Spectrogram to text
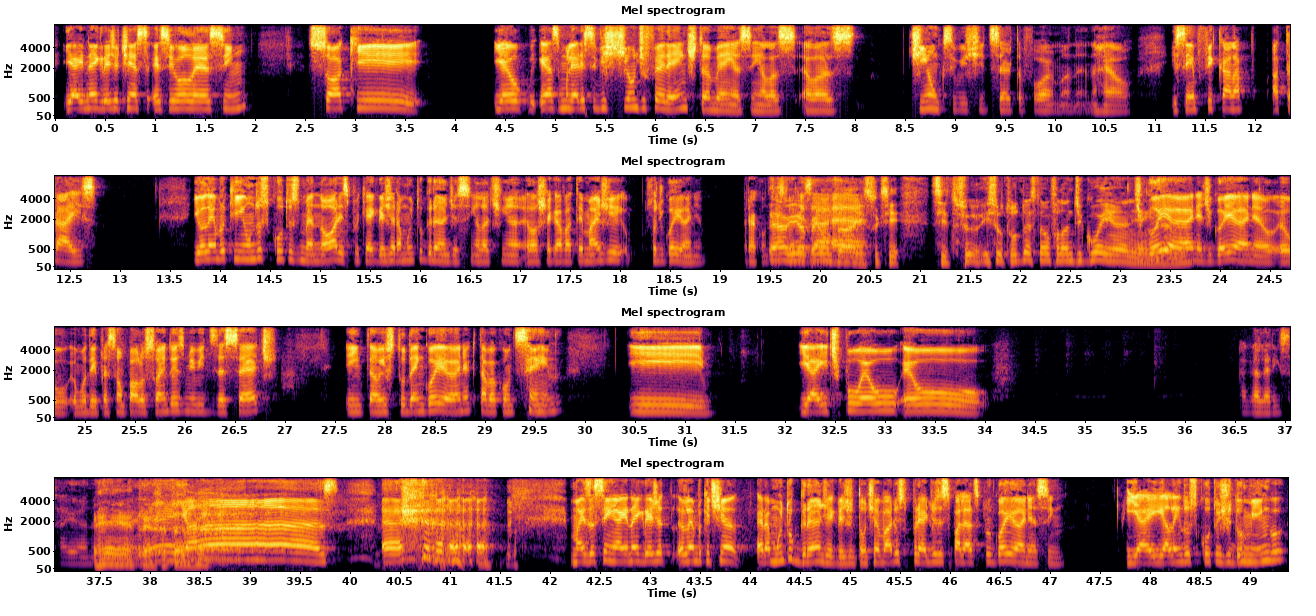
E aí na igreja tinha esse rolê assim, só que. E, aí eu- e as mulheres se vestiam diferente também, assim, elas, elas tinham que se vestir de certa forma, né, na real. E sempre ficar na- atrás. E eu lembro que em um dos cultos menores, porque a igreja era muito grande, assim, ela tinha, ela chegava a ter mais de. Sou de Goiânia, pra É, eu ia contextualizar. perguntar é. isso. que Se, se isso, tudo nós estamos falando de Goiânia. De ainda, Goiânia, né? de Goiânia. Eu, eu, eu mudei pra São Paulo só em 2017. Então isso tudo é em Goiânia que tava acontecendo. E. E aí, tipo, eu. eu... A galera ensaiando. É, né? tá- você tá- Yes! É. Mas assim, aí na igreja, eu lembro que tinha. Era muito grande a igreja, então tinha vários prédios espalhados por Goiânia, assim. E aí, além dos cultos de domingo,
